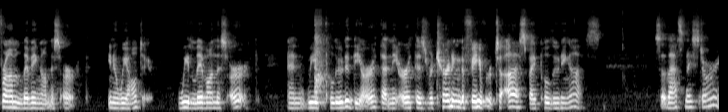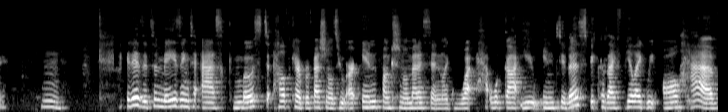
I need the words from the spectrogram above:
from living on this earth. You know, we all do. We live on this earth and we've polluted the earth, and the earth is returning the favor to us by polluting us. So that's my story. Hmm. It is. It's amazing to ask most healthcare professionals who are in functional medicine, like what what got you into this? Because I feel like we all have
